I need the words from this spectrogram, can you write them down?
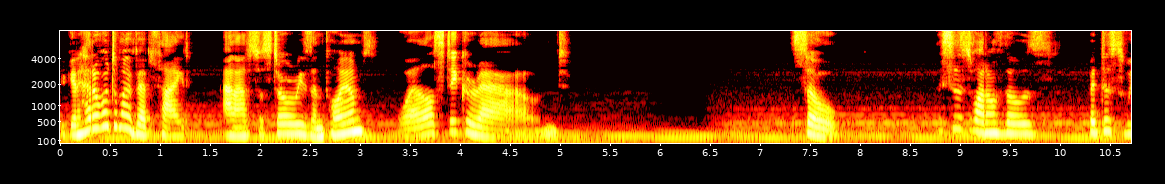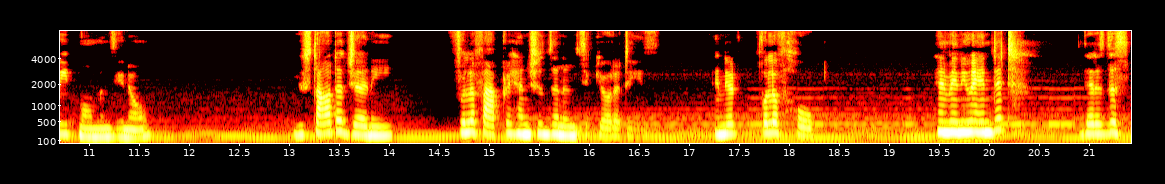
you can head over to my website, and as for stories and poems, well, stick around. So, this is one of those bittersweet moments, you know. You start a journey full of apprehensions and insecurities, and yet full of hope. And when you end it, there is this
